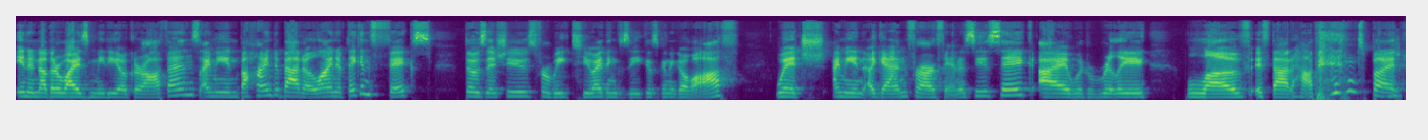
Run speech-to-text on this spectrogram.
in an otherwise mediocre offense. I mean, behind a bad O line, if they can fix those issues for week two, I think Zeke is going to go off. Which, I mean, again, for our fantasy's sake, I would really love if that happened. but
